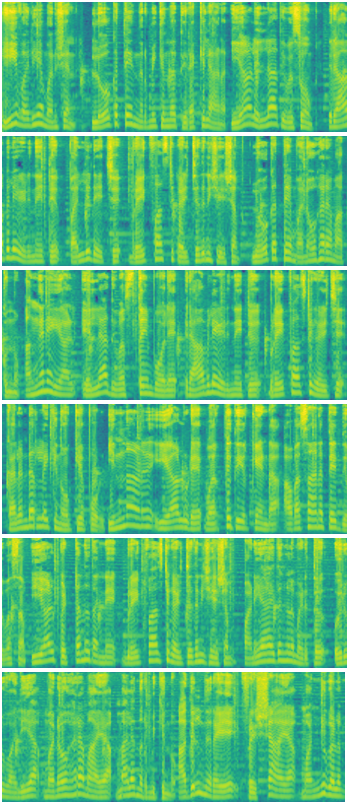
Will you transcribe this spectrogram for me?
ഈ വലിയ മനുഷ്യൻ ലോകത്തെ നിർമ്മിക്കുന്ന തിരക്കിലാണ്. ഇയാൾ എല്ലാ ദിവസവും രാവിലെ എഴുന്നേറ്റ് പല്ല് തേച്ച് ബ്രേക്ക്ഫാസ്റ്റ് കഴിച്ചതിന് ശേഷം ലോകത്തെ മനോഹരമാക്കുന്നു. അങ്ങനെ ഇയാൾ എല്ലാ ദിവസത്തെയും പോലെ രാവിലെ എഴുന്നേറ്റ് ബ്രേക്ക്ഫാസ്റ്റ് കഴിച്ച് കലണ്ടറിലേക്ക് നോക്കിയപ്പോൾ ഇന്നാണ് ഇയാളുടെ വർക്ക് തീർക്കേണ്ട അവസാനത്തെ ദിവസം. ഇയാൾ പെട്ടെന്ന് തന്നെ ബ്രേക്ക്ഫാസ്റ്റ് കഴിച്ചതിന് ശേഷം പണിയായുധങ്ങളും എടുത്ത് ഒരു വലിയ മനോഹരമായ മല നിർമ്മിക്കുന്നു. അതിൽ നിറയെ ഫ്രഷായ മഞ്ഞുകളും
